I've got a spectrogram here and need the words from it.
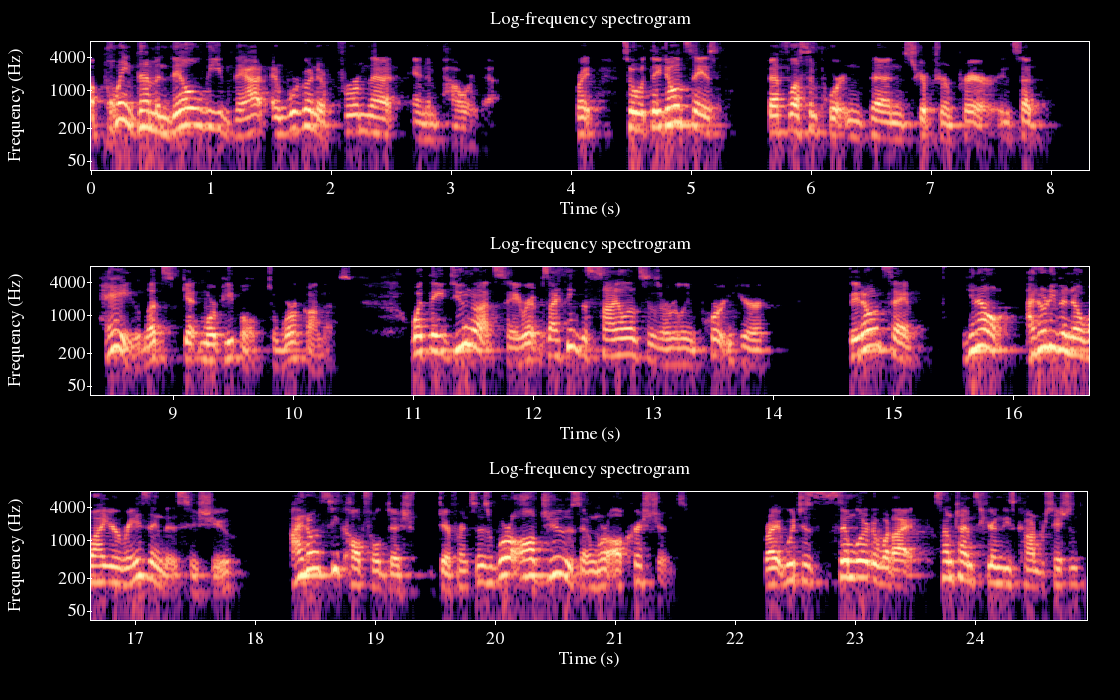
appoint them and they'll lead that, and we're going to affirm that and empower that. Right? So what they don't say is that's less important than scripture and prayer. Instead, hey, let's get more people to work on this. What they do not say, right, because I think the silences are really important here, they don't say, you know, I don't even know why you're raising this issue. I don't see cultural differences. We're all Jews and we're all Christians, right? Which is similar to what I sometimes hear in these conversations.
